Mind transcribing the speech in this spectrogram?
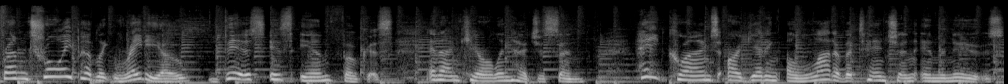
From Troy Public Radio, this is In Focus, and I'm Carolyn Hutcheson. Hate crimes are getting a lot of attention in the news.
